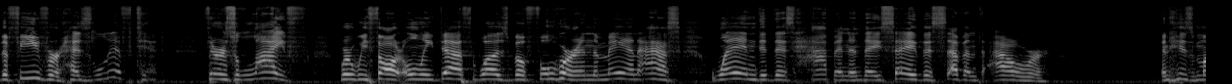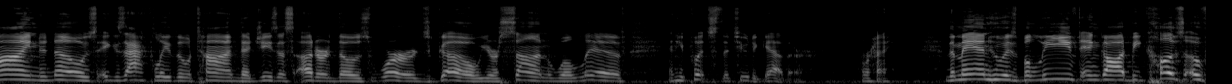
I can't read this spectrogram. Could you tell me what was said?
the fever has lifted. There's life where we thought only death was before. And the man asks, When did this happen? And they say, The seventh hour. And his mind knows exactly the time that Jesus uttered those words Go, your son will live. And he puts the two together, right? The man who has believed in God because of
